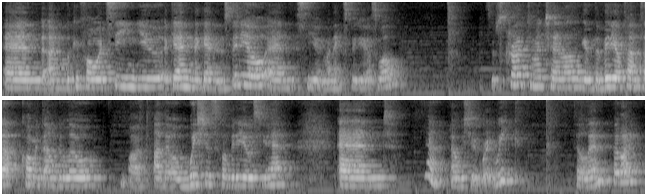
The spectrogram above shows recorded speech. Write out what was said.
and I'm looking forward to seeing you again and again in this video and see you in my next video as well. Subscribe to my channel, give the video a thumbs up, comment down below what other wishes for videos you have and yeah, I wish you a great week. Till then, bye bye.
